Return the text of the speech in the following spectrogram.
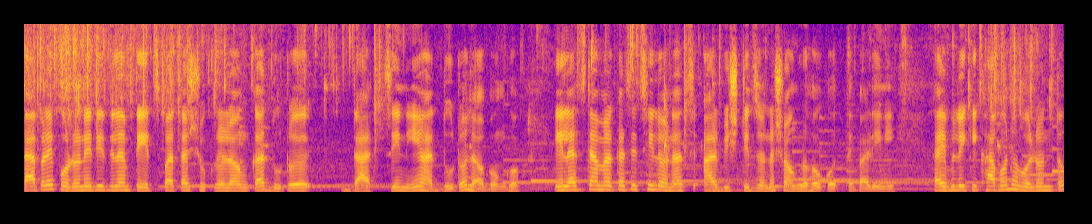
তারপরে ফোড়নে দিয়ে দিলাম তেজপাতা, শুকনো লঙ্কা, দুটো দারচিনি আর দুটো লবঙ্গ। এলাচটা আমার কাছে ছিল না, আর বৃষ্টির জন্য সংগ্রহ করতে পারিনি। তাই বলে কি খাব না বলুন তো?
